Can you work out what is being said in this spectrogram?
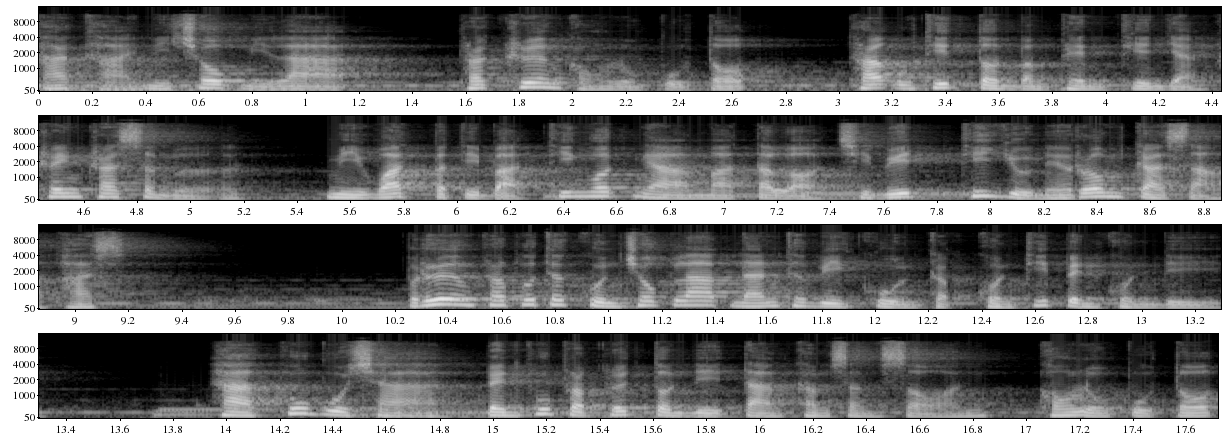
ค้าขายมีโชคมีลาภพระเครื่องของหลวงปู่ต๊ะพระอุทิศตนบำเพ็ญเพียรอย่างเคร่งครัดเสมอ มีวัดปฏิบัติที่งดงามมาตลอดชีวิตที่อยู่ในร่มกาสาวพัส เรื่องพระพุทธคุณโชคลาภนั้นทวีคูณกับคนที่เป็นคนดี หากผู้บูชาเป็นผู้ประพฤติตนดีตามคำสั่งสอนของหลวงปู่โต๊ะ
